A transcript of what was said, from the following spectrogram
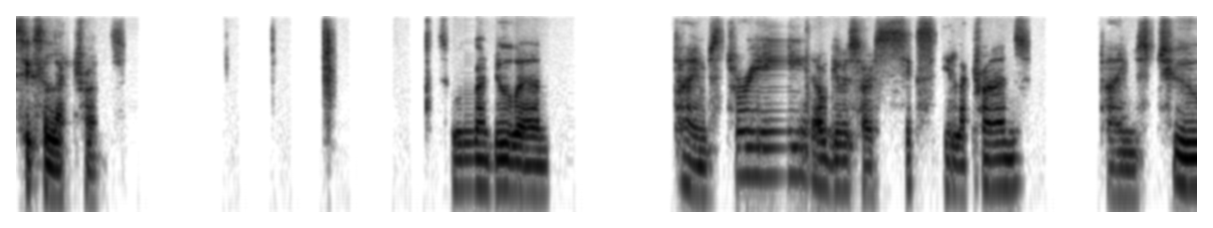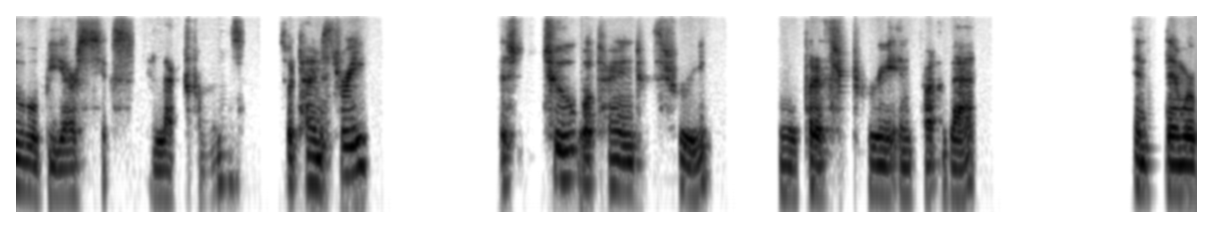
six electrons. So we're going to do um, times three, that'll give us our six electrons. Times two will be our six electrons. So times three, this two will turn into three. We'll put a three in front of that. And then we're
